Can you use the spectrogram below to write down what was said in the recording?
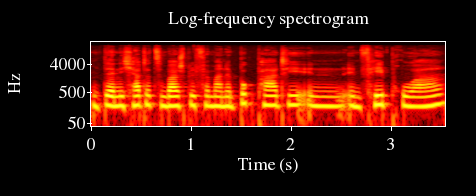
Denn ich hatte zum Beispiel für meine Bookparty in, im Februar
